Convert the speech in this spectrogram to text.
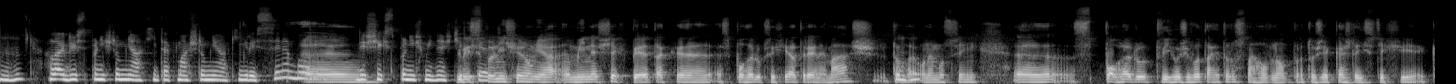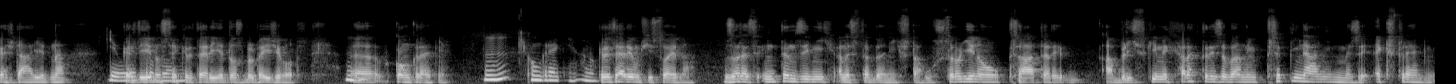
Mm-hmm. Ale když splníš tom nějaký, tak máš tom nějaký rysy, nebo e, když jich splníš méně než těch Když pět? splníš jenom méně než těch pět, tak eh, z pohledu psychiatrie nemáš tohle mm-hmm. onemocnění. E, z pohledu tvýho života je to dost nahovno, protože každý z těch, každá jedna, jo, každý jedno z těch kritérií je dost blbý život. Mm-hmm. Konkrétně. Mm-hmm. Konkrétně, ano. Kritérium číslo jedna. Vzorec intenzivních a nestabilních vztahů s rodinou, přáteli a blízkými charakterizovaným přepínáním mezi extrémní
